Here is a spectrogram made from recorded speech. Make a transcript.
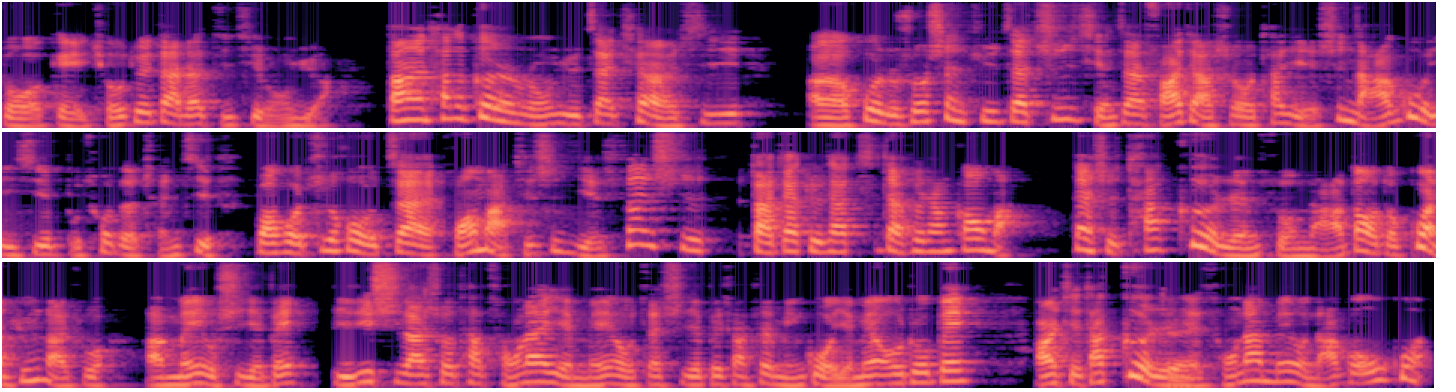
所给球队带来集体荣誉啊，当然他的个人荣誉在切尔西。呃，或者说，甚至于在之前在法甲时候，他也是拿过一些不错的成绩，包括之后在皇马，其实也算是大家对他期待非常高嘛。但是他个人所拿到的冠军来说啊，没有世界杯。比利时来说，他从来也没有在世界杯上证明过，也没有欧洲杯，而且他个人也从来没有拿过欧冠。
